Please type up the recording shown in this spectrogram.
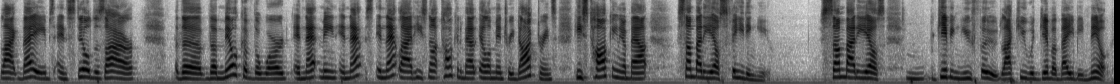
like babes and still desire the the milk of the word and that mean in that in that light he's not talking about elementary doctrines. He's talking about somebody else feeding you somebody else giving you food like you would give a baby milk.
